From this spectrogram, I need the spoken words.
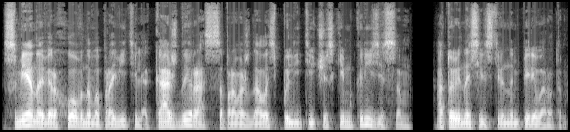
Смена верховного правителя каждый раз сопровождалась политическим кризисом, а то и насильственным переворотом.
